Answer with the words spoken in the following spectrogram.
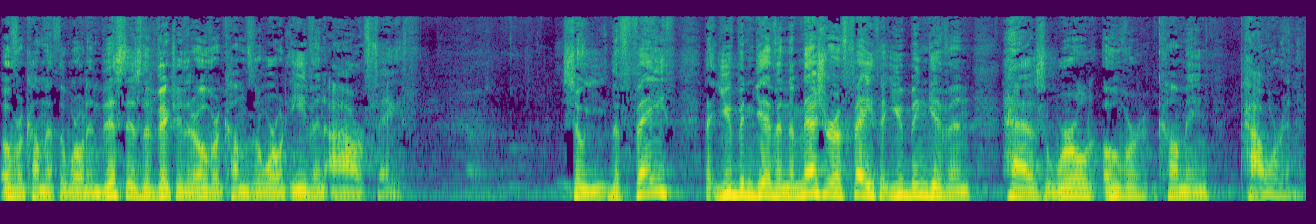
overcometh the world. And this is the victory that overcomes the world, even our faith. So the faith that you've been given, the measure of faith that you've been given, has world overcoming power in it,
